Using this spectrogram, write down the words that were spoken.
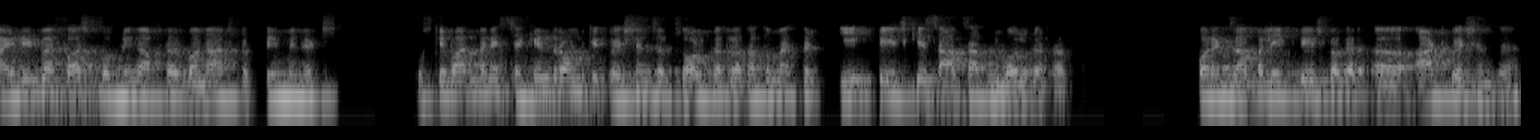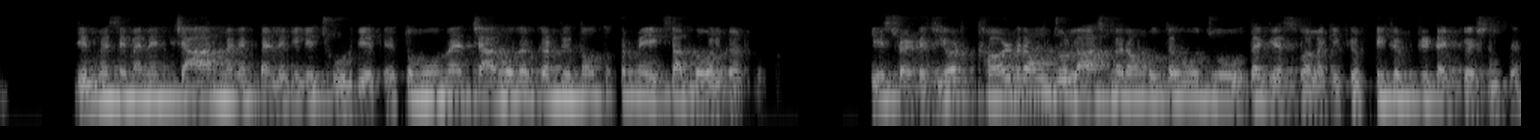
I did my first bubbling after one hour fifteen minutes उसके बाद मैंने सेकेंड राउंड के क्वेश्चन जब सॉल्व कर रहा था तो मैं सिर्फ़ एक पेज के साथ साथ इन्वॉल्व कर रहा था। फॉर एग्ज़ाम्पल एक पेज पर अगर आठ क्वेश्चन है, जिनमें से मैंने चार मैंने पहले के लिए छोड़ दिए थे तो वो मैं चारों अगर कर देता हूँ तो फिर मैं एक साथ बबल कर लूँगा ये स्ट्रेटेजी और थर्ड राउंड जो लास्ट में राउंड होता है, वो जो होता है गेस वाला की फिफ्टी फिफ्टी टाइप क्वेश्चन है,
